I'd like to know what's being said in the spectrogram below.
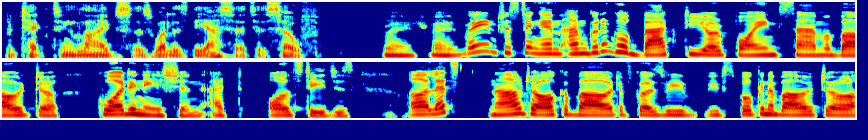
protecting lives as well as the asset itself. Right, right. Very interesting. And I'm going to go back to your point, Sam, about uh, coordination at all stages. Mm-hmm. Uh, let's now talk about, of course, we've, we've spoken about uh,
